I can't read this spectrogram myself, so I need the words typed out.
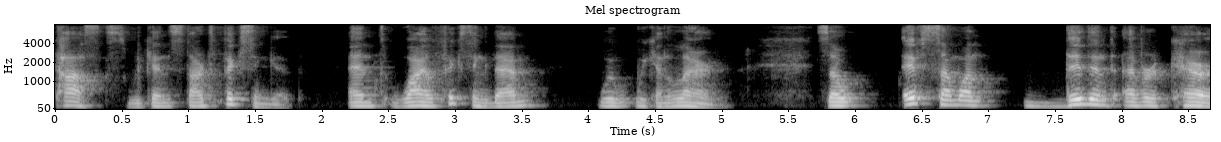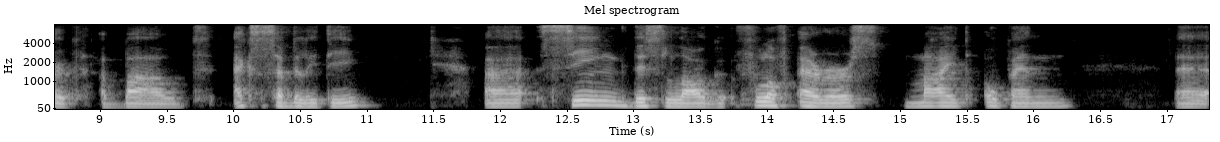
tasks. We can start fixing it. And while fixing them we, we can learn so if someone didn't ever cared about accessibility uh, seeing this log full of errors might open uh,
